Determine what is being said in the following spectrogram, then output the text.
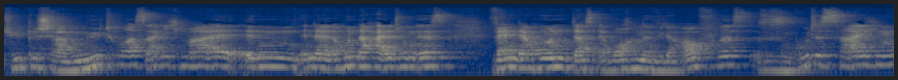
typischer Mythos, sag ich mal, in, in der Hundehaltung ist. Wenn der Hund das Erbrochene wieder auffrisst, ist es ein gutes Zeichen,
